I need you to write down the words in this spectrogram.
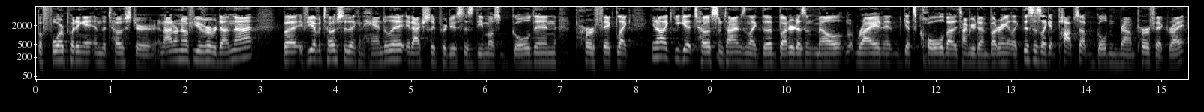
before putting it in the toaster. And I don't know if you've ever done that, but if you have a toaster that can handle it, it actually produces the most golden, perfect, like, you know, like you get toast sometimes and like the butter doesn't melt right and it gets cold by the time you're done buttering it. Like this is like it pops up golden brown perfect, right?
